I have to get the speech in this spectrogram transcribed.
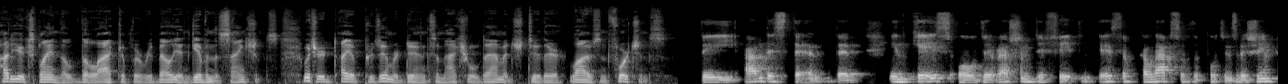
how do you explain the, the, lack of a rebellion given the sanctions, which are, I presume, are doing some actual damage to their lives and fortunes? they understand that in case of the Russian defeat, in case of collapse of the Putin's regime,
